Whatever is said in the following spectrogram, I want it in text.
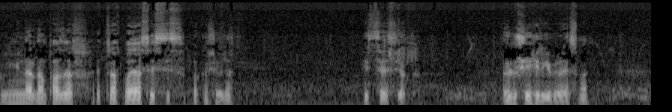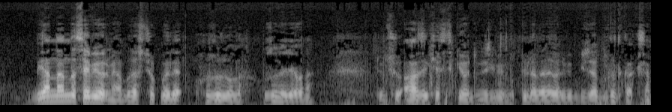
Bugün günlerden pazar. Etraf bayağı sessiz. Bakın şöyle. Hiç ses yok. Ölü şehir gibi resmen. Bir yandan da seviyorum yani. Burası çok böyle huzur dolu. Huzur veriyor bana. Dün şu ağacı kestik gördüğünüz gibi Mutlu'yla beraber bir güzel budadık akşam.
